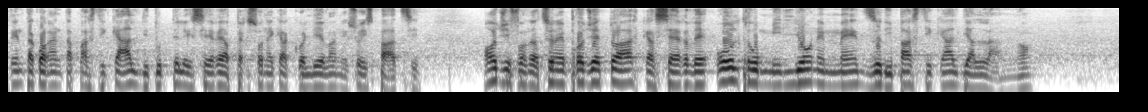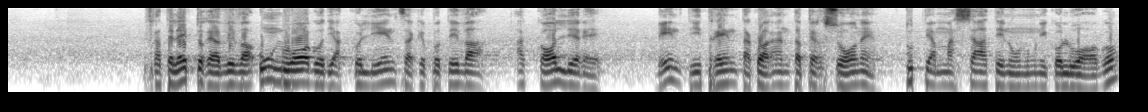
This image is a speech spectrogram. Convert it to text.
30-40 pasti caldi tutte le sere a persone che accoglievano i suoi spazi. Oggi Fondazione Progetto Arca serve oltre un milione e mezzo di pasti caldi all'anno. Fratellettore aveva un luogo di accoglienza che poteva accogliere 20, 30, 40 persone, tutte ammassate in un unico luogo,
